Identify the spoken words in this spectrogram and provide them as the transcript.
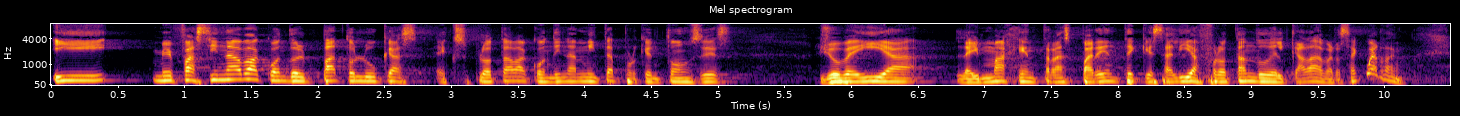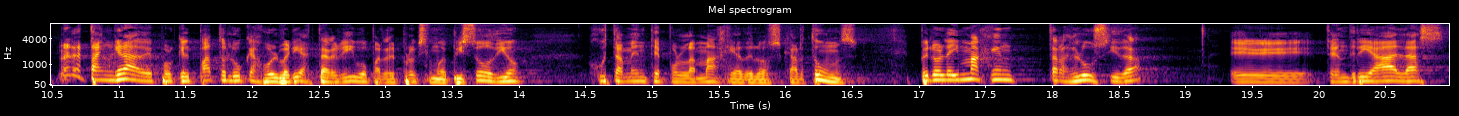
Y me fascinaba cuando el pato Lucas explotaba con dinamita porque entonces yo veía la imagen transparente que salía frotando del cadáver, ¿se acuerdan? No era tan grave porque el pato Lucas volvería a estar vivo para el próximo episodio, justamente por la magia de los cartoons. Pero la imagen traslúcida eh, tendría alas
